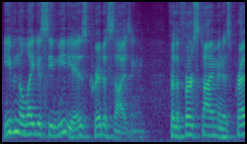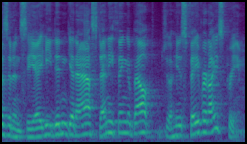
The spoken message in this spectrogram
Even the legacy media is criticizing him. For the first time in his presidency, he didn't get asked anything about his favorite ice cream.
